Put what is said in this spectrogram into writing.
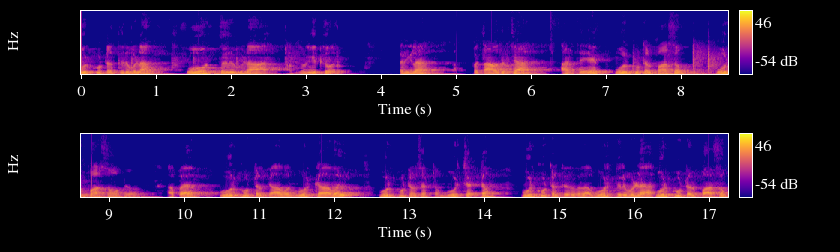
ஊர்கூட்டல் திருவிழா ஊர் திருவிழா அப்படின்னு சொல்லி எத்து வரும். சரிங்களா? இப்போ தா வந்துருச்சா? அடுத்து ஊர்கூட்டல் பாசம் ஊர் பாசம் அப்படி வரும். அப்போ ஊர்கூட்டல் காவல் ஊர்காவல் ஊர்கூட்டல் சட்டம் ஊர் சட்டம் ஊர்க்கூட்டல் திருவிழா ஊர் திருவிழா ஊர்கூட்டல் பாசம்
